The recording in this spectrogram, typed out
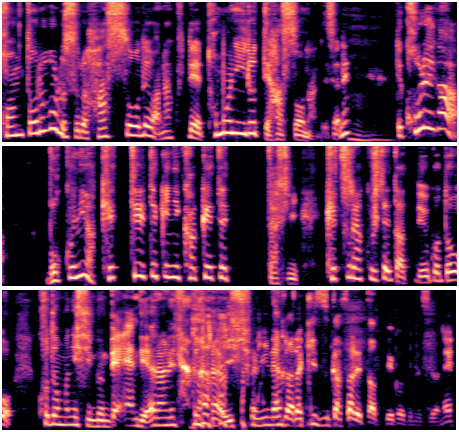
コントロールする発想ではなくて、共にいるって発想なんですよね。で、これが僕には決定的に欠けてたし、欠落してたっていうことを子供に新聞ベーンでやられながら一緒にいながら気づかされたっていうことですよね。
